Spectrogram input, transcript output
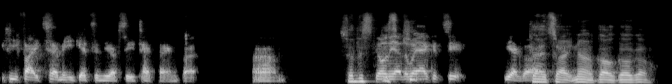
he fights him he gets in the ufc type thing. But um, so this the only this other way i could see it yeah go, go ahead. sorry no go go go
